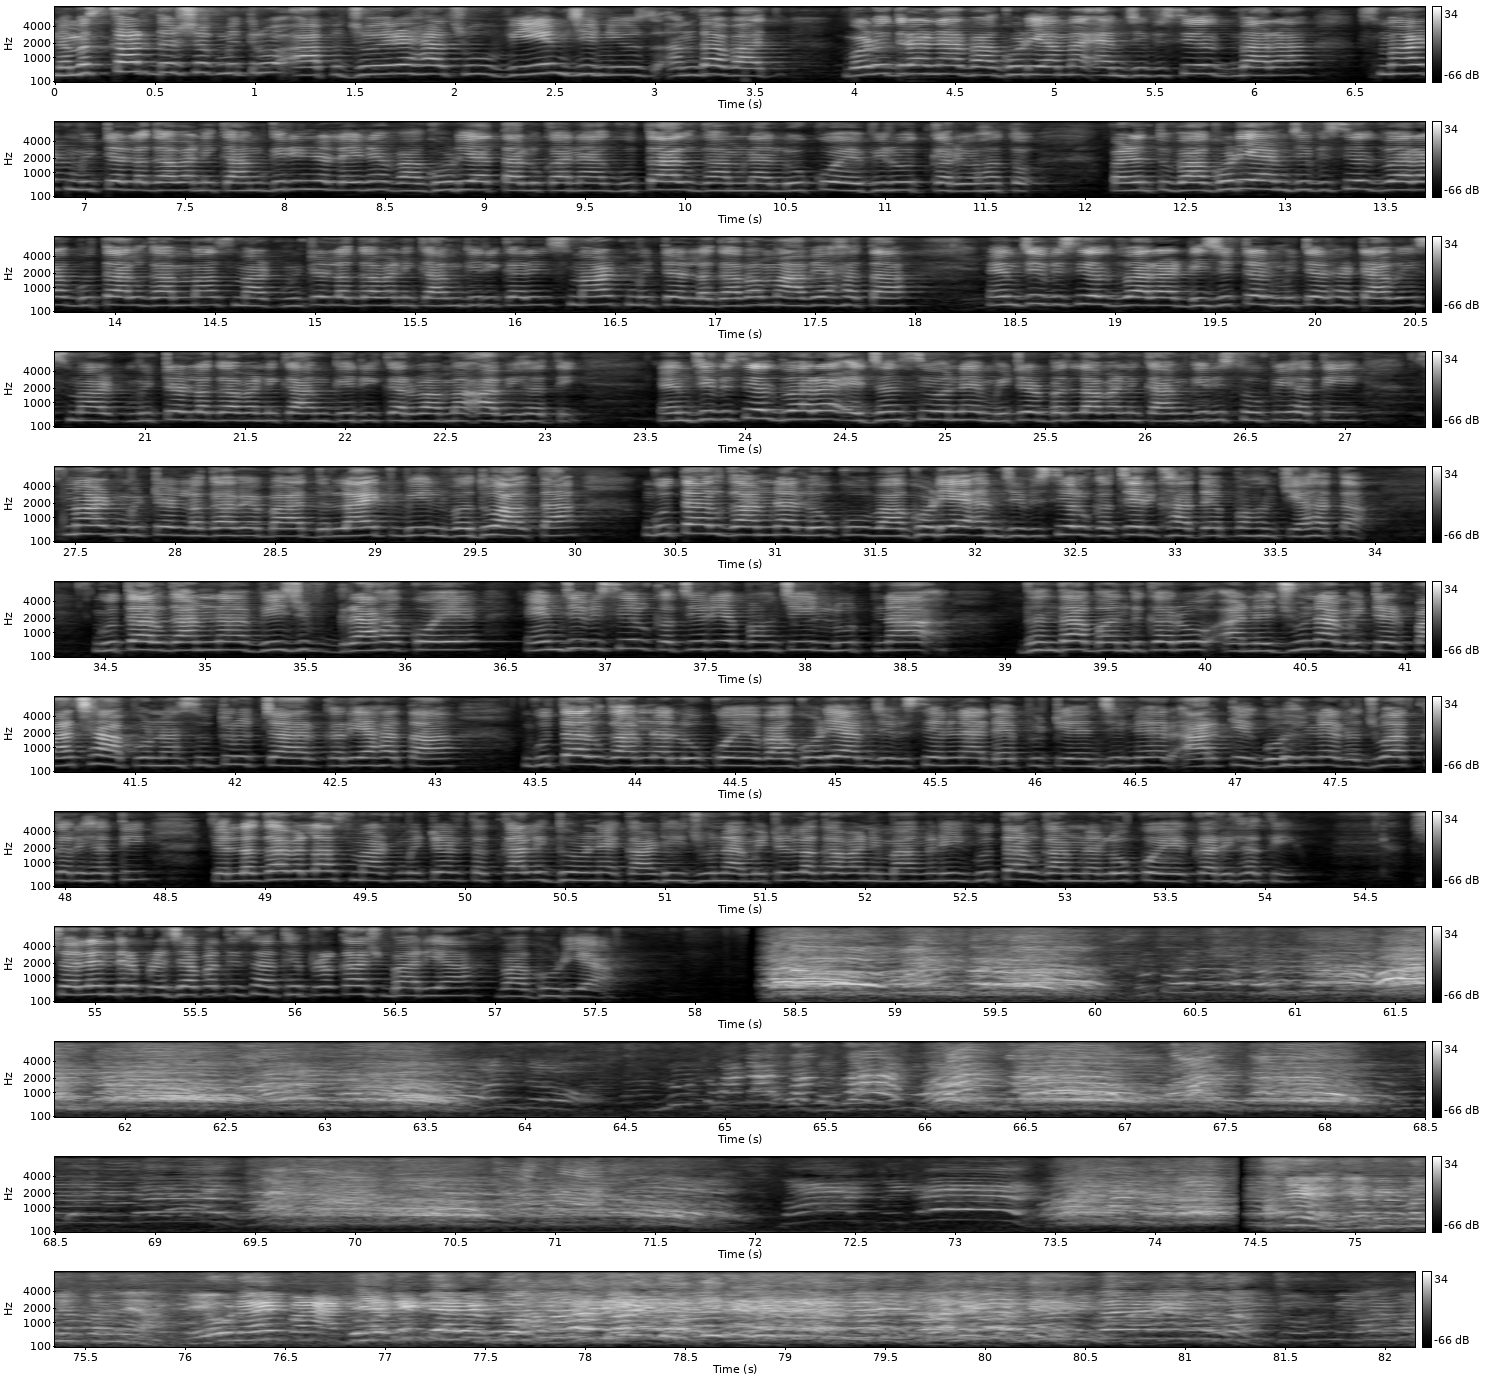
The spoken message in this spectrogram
નમસ્કાર દર્શક મિત્રો, આપ જોઈ રહ્યા છો વીએમજી ન્યૂઝ, અમદાવાદ. વડોદરાના વાઘોડિયામાં એમજીવીસીએલ દ્વારા સ્માર્ટ મીટર લગાવવાની કામગીરીને લઈને વાઘોડિયા તાલુકાના ગુતાલ ગામના લોકોએ વિરોધ કર્યો હતો. પરંતુ વાઘોડિયા એમજીવીસીએલ દ્વારા ગુતાલ ગામમાં સ્માર્ટ મીટર લગાવવાની કામગીરી કરી સ્માર્ટ મીટર લગાવવામાં આવ્યા હતા. એમજીવીસીએલ દ્વારા ડિજિટલ મીટર હટાવી સ્માર્ટ મીટર લગાવવાની કામગીરી કરવામાં આવી હતી. એમજીવીસીએલ દ્વારા એજન્સીઓને મીટર બદલાવવાની કામગીરી સોંપી હતી. સ્માર્ટ મીટર લગાવ્યા બાદ લાઇટ બિલ વધુ આવતા ગુતાલ ગામના લોકો વાઘોડિયા એમજીવીસીએલ કચેરી ખાતે પહોંચ્યા હતા. ગુતાલ ગામના વીજ ગ્રાહકોએ એમજીવીસીએલ કચેરીએ પહોંચી લૂંટના ધંધા બંધ કરો અને જૂના મીટર પાછા આપોના સૂત્રોચ્ચાર કર્યા હતા. ગુતાલ ગામના લોકોએ વાઘોડિયા એમજીવીસીએલના ડેપ્યુટી એન્જિનિયર આર કે ગોહિલને રજૂઆત કરી હતી કે લગાવેલા સ્માર્ટ મીટર તત્કાલિક ધોરણે કાઢી જૂના મીટર લગાવવાની માંગણી ગુતાલ ગામના લોકોએ કરી હતી. શૈલેન્દ્ર પ્રજાપતિ સાથે પ્રકાશ બારિયા, વાઘોડિયા લૂંટવાના ધંધા બંધ કરો છે ડેબિટ મળી તમને એવું નહીં પણ આ ડેબિટ ડેબિટ જોતી નથી. જૂનું મીટર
